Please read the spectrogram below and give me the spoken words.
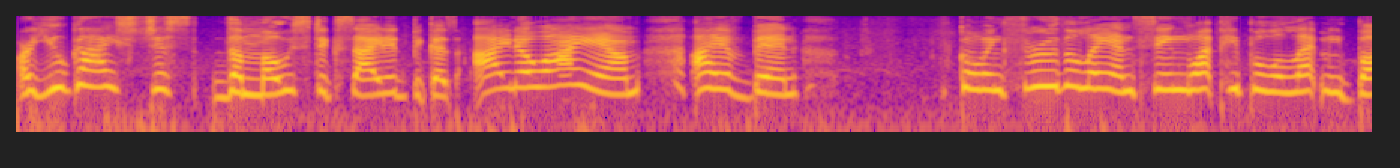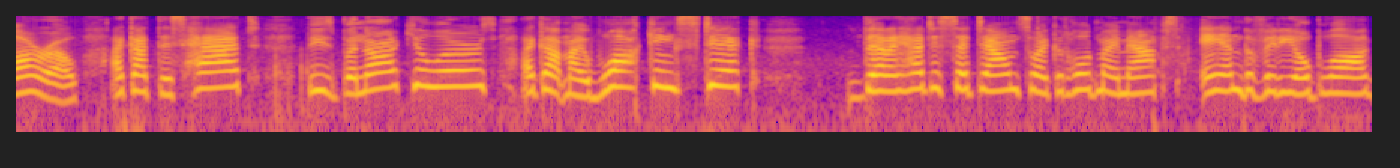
Are you guys just the most excited? Because I know I am. I have been going through the land, seeing what people will let me borrow. I got this hat, these binoculars, I got my walking stick, that I had to set down so I could hold my maps and the video blog,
